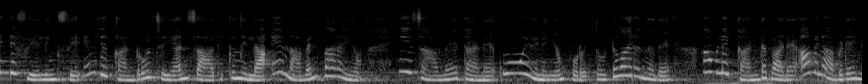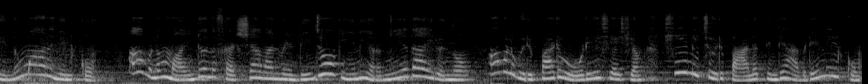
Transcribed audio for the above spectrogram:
എന്റെ ഫീലിങ്സ് എനിക്ക് കൺട്രോൾ ചെയ്യാൻ സാധിക്കുന്നില്ല എന്ന് അവൻ പറയും. ഈ സമയത്താണ് ഓയുനയും പുറത്തോട്ട് വരുന്നത്. അവളെ കണ്ടപാടെ അവൻ അവിടെ നിന്നും മാറി നിൽക്കും. അവളും മൈൻഡ് ഒന്ന് ഫ്രഷ് ആവാൻ വേണ്ടി ജോഗിങ്ങിന് ഇറങ്ങിയതായിരുന്നു. അവൾ ഒരുപാട് ഓടിയ ശേഷം ക്ഷീണിച്ച ഒരു പാലത്തിന്റെ അവിടെ നിൽക്കും.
